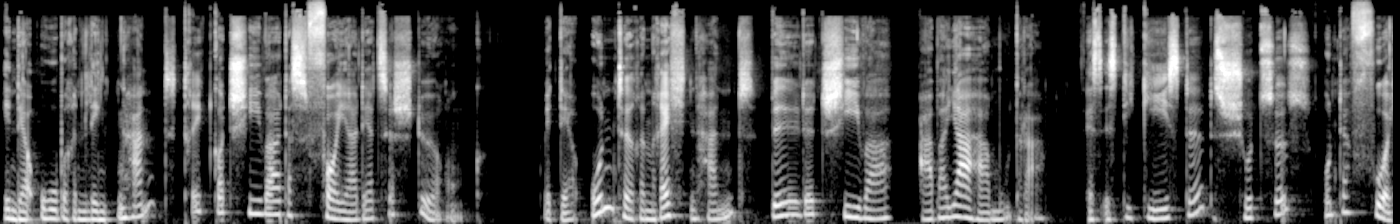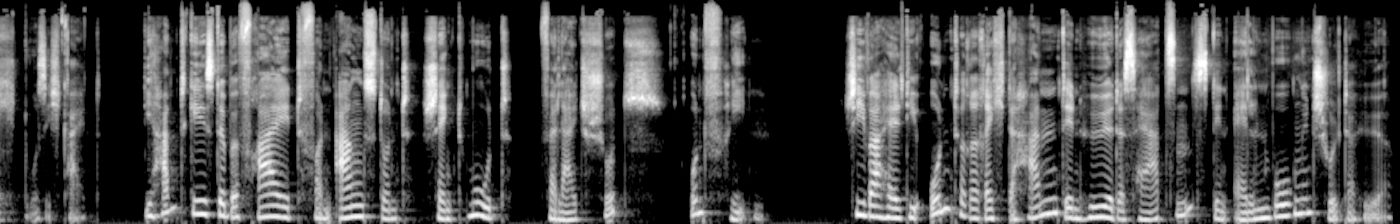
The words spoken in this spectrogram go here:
In der oberen linken Hand trägt Gott Shiva das Feuer der Zerstörung. Mit der unteren rechten Hand bildet Shiva Abhayaha Mudra. Es ist die Geste des Schutzes und der Furchtlosigkeit. Die Handgeste befreit von Angst und schenkt Mut, verleiht Schutz und Frieden. Shiva hält die untere rechte Hand in Höhe des Herzens, den Ellenbogen in Schulterhöhe.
